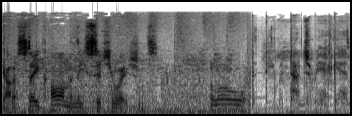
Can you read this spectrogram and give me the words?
Gotta stay calm in these situations. Hello touch me again.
